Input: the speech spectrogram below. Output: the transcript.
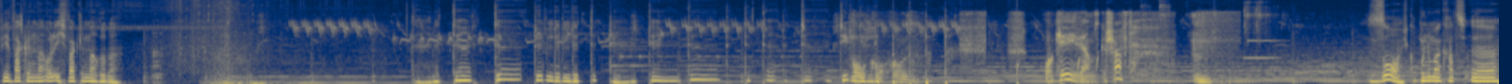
wir wackeln mal, oder ich wackel mal rüber. Oh, oh, oh. Okay, wir haben es geschafft. So, ich gucke mir nur mal grad, äh,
